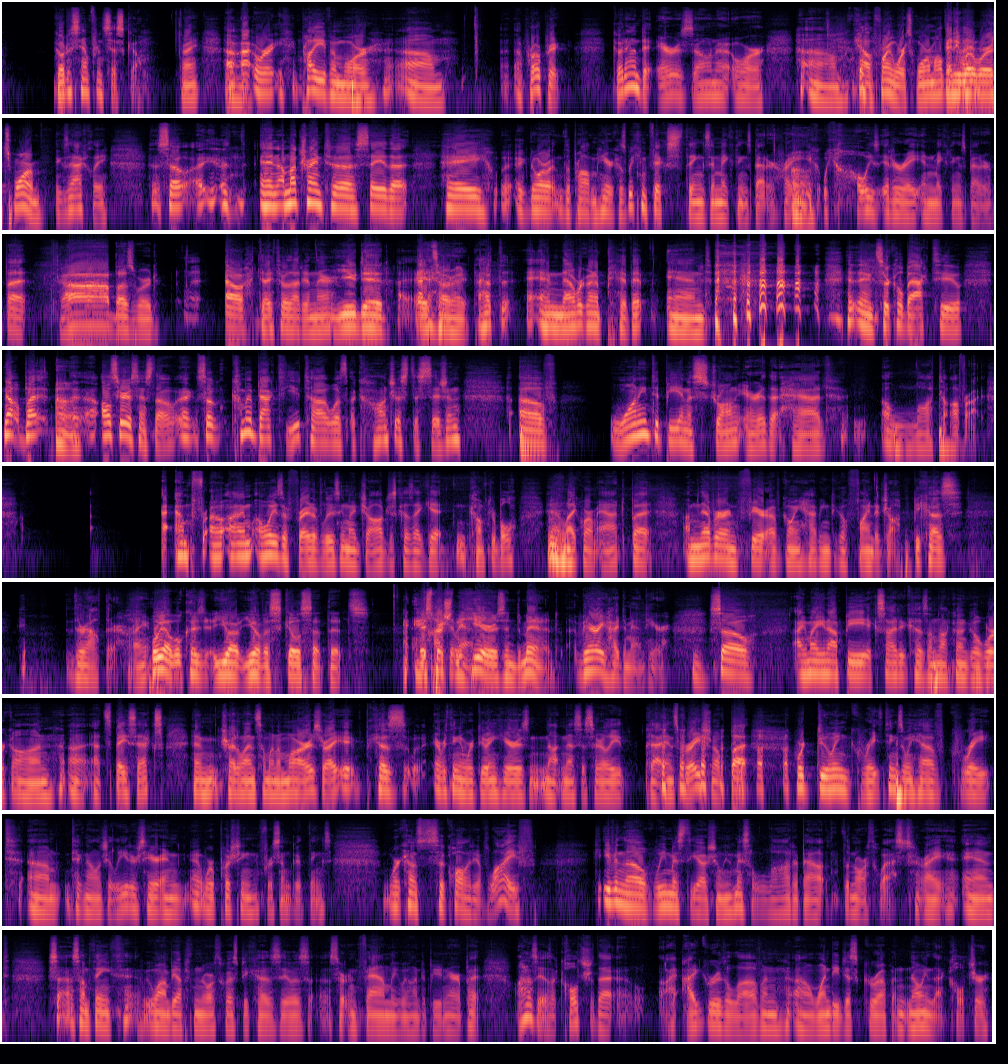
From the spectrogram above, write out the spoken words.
Go to San Francisco. Right, Mm-hmm. uh, or probably even more um, appropriate. Go down to Arizona or um, California where it's warm all the Anywhere time. where it's warm. Exactly. So, uh, and I'm not trying to say that, hey, ignore the problem here because we can fix things and make things better, right? Oh. We can always iterate and make things better. But, Ah, buzzword. oh, did I throw that in there? You did. It's all right. I have to, and now we're going to pivot and and then circle back to no. But uh-huh. uh, all seriousness, though, so coming back to Utah was a conscious decision of wanting to be in a strong area that had a lot to offer. I, I'm fr- I'm always afraid of losing my job just because I get comfortable and I mm-hmm. like where I'm at, but I'm never in fear of going having to go find a job because they're out there, right? Well, yeah, well, because you have you have a skill set that's especially here is in demand. very high demand here. Hmm. So I might not be excited because I'm not going to go work on uh, at SpaceX and try to land someone on Mars, right? It, because everything we're doing here is not necessarily that inspirational, but we're doing great things and we have great um, technology leaders here and, and we're pushing for some good things. Where it comes to quality of life, even though we miss the ocean, we miss a lot about the Northwest, right? And so, something we want to be up in the Northwest because it was a certain family we wanted to be near. But honestly, as a culture that I, I grew to love, and uh, Wendy just grew up in knowing that culture.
